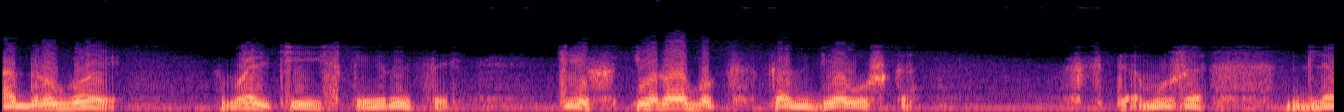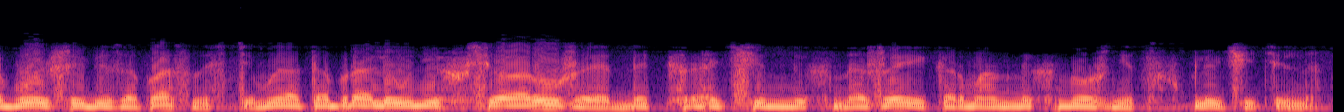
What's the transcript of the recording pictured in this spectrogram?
а другой — мальтийский рыцарь, тих и робок, как девушка. К тому же, для большей безопасности мы отобрали у них все оружие, до перочинных ножей и карманных ножниц включительно.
